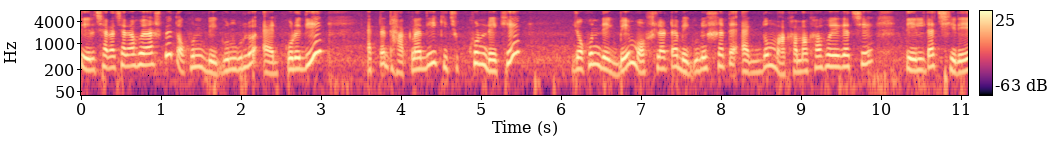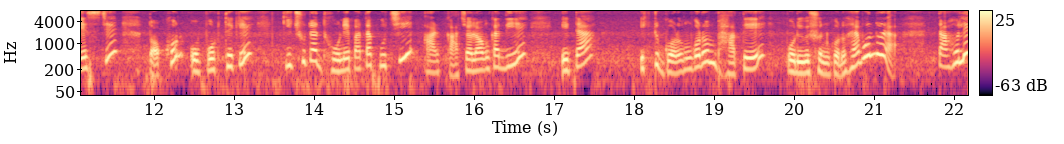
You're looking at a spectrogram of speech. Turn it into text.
তেল ছাড়া ছাড়া হয়ে আসবে, তখন বেগুনগুলো অ্যাড করে দিয়ে একটা ঢাকনা দিয়ে কিছুক্ষণ রেখে যখন দেখবে মশলাটা বেগুনের সাথে একদম মাখা মাখা হয়ে গেছে, তেলটা ছেড়ে এসছে, তখন ওপর থেকে কিছুটা ধনে পাতা কুচি আর কাঁচা লঙ্কা দিয়ে এটা একটু গরম গরম ভাতে পরিবেশন করো। হ্যাঁ বন্ধুরা? তাহলে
